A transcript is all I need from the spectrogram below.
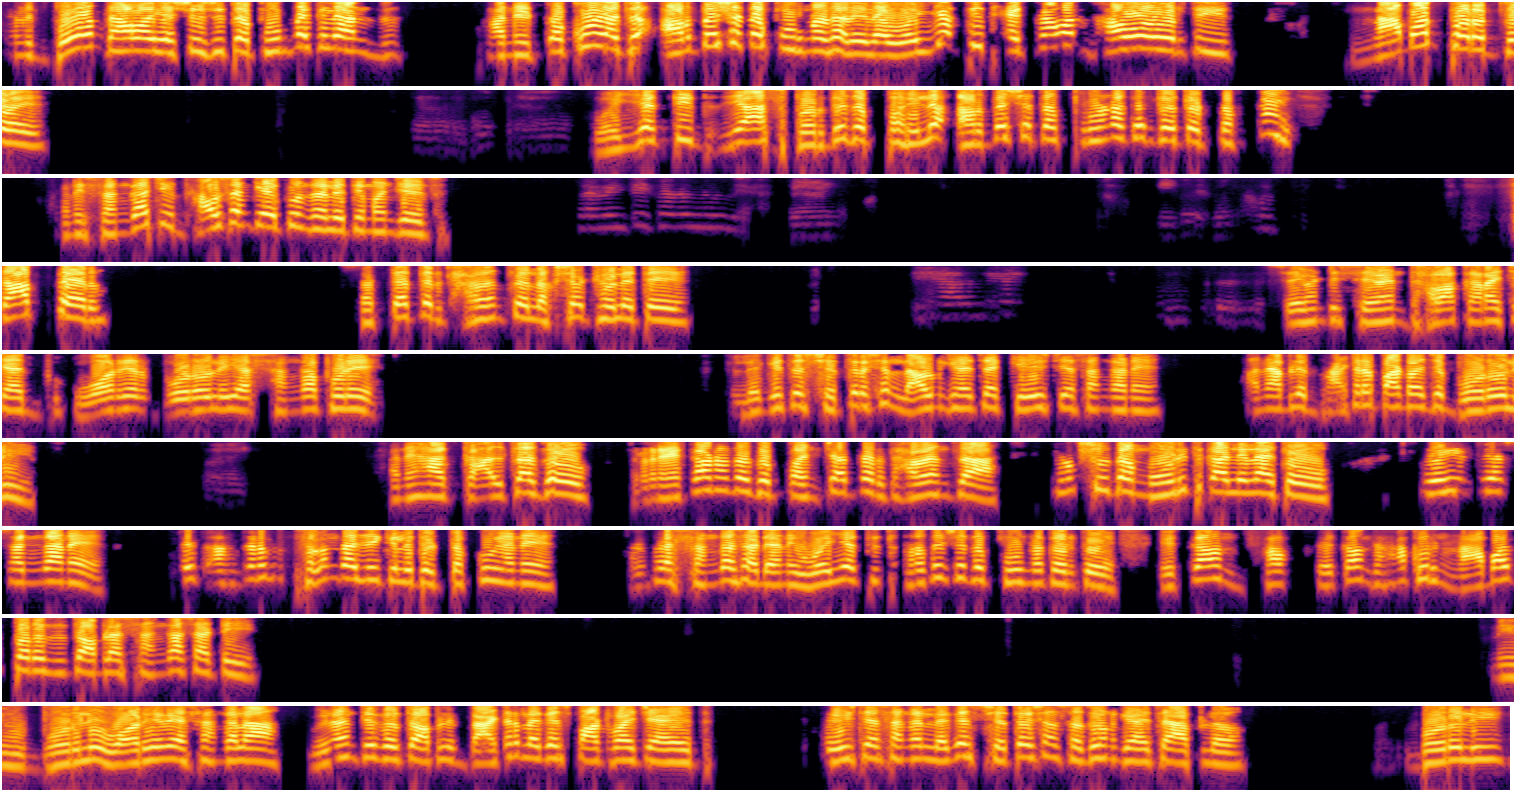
आणि दोन धावा यशस्वी पूर्ण केल्या. आणि- आणि याचं अर्धशतक पूर्ण झालेलं आहे. वैयक्तिक एकावन्न धावावरती नाबाद परततोय. वैयक्तिक या स्पर्धेचं पहिलं अर्धशतक पूर्ण करतोय तो टक्कू. आणि संघाची धावसंख्या एकूण झाली ती म्हणजेच सात तर सत्याहत्तर धावांचं लक्ष ठेवलं ते. सेव्हन्टी सेव्हन धावा करायच्या वॉरियर बोरवले या संघापुढे. लगेच क्षेत्रक्षण लावून घ्यायचा केळीच्या संघाने. आणि आपले बॅटर पाठवायचे बोरवली आणि हा कालचा जो रेकॉर्ड होता जो पंच्याहत्तर धाव्यांचा तो सुद्धा मोडीत काढलेला आहे तो. केळीच्या संघाने. एक अंतर्गत फलंदाजी केली तो टक्कू याने. आपल्या संघासाठी आणि वैयक्तिक अर्धशतक पूर्ण करतोय. एकावन्न धाव एकावन्न दहा करून नाबाद परत येतो आपल्या संघासाठी. मी बोरली वॉरियर या संघाला विनंती करतो आपले बॅटर लगेच पाठवायचे आहेत. त्या संघाला लगेच क्षेत्ररक्षण सजवून घ्यायचं आहे आपलं. बोरली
